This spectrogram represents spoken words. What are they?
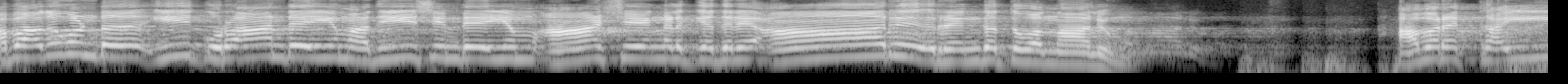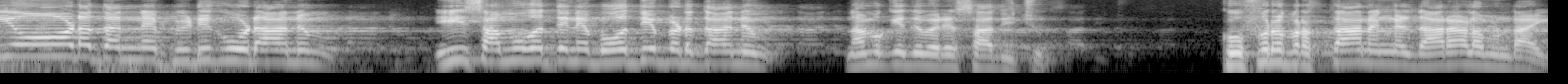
അപ്പൊ അതുകൊണ്ട് ഈ ഖുർആന്റെയും ഹദീസിന്റെയും ആശയങ്ങൾക്കെതിരെ ആര് രംഗത്ത് വന്നാലും അവരെ കയ്യോടെ തന്നെ പിടികൂടാനും ഈ സമൂഹത്തിനെ ബോധ്യപ്പെടുത്താനും നമുക്കിതുവരെ സാധിച്ചു. കുഫ്ര പ്രസ്ഥാനങ്ങൾ ധാരാളമുണ്ടായി.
